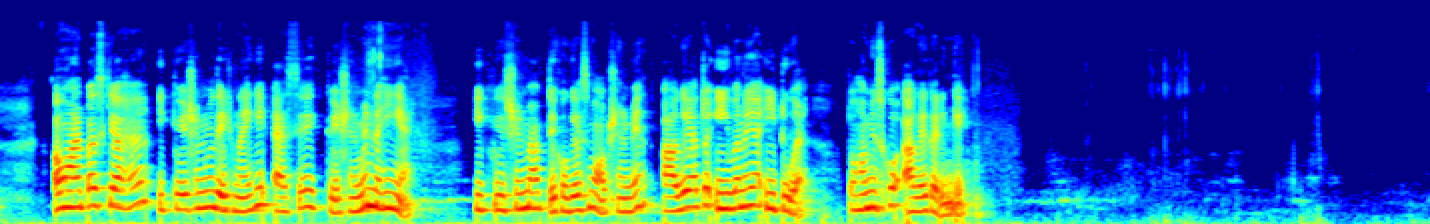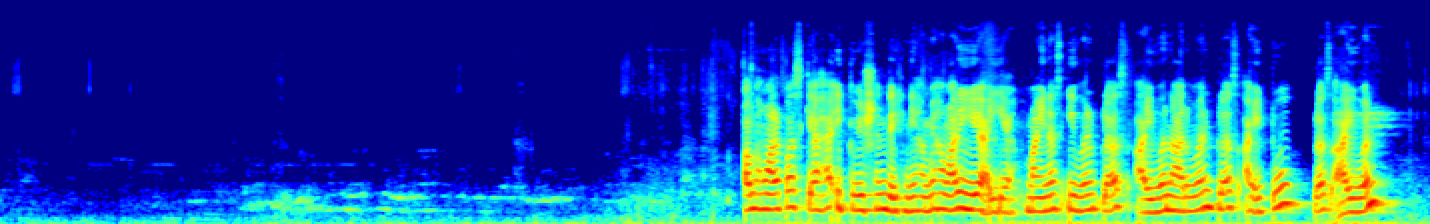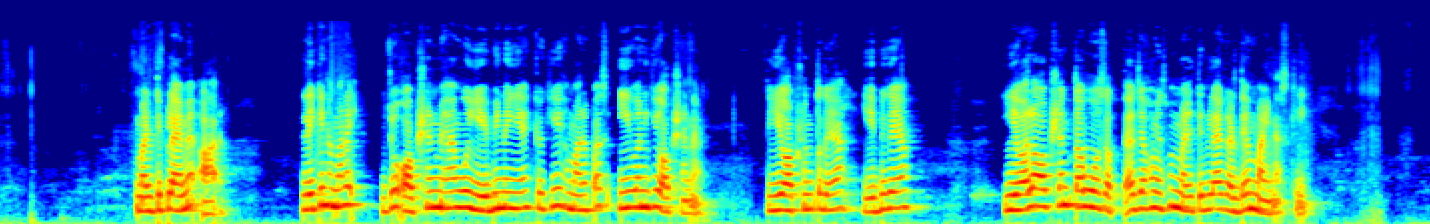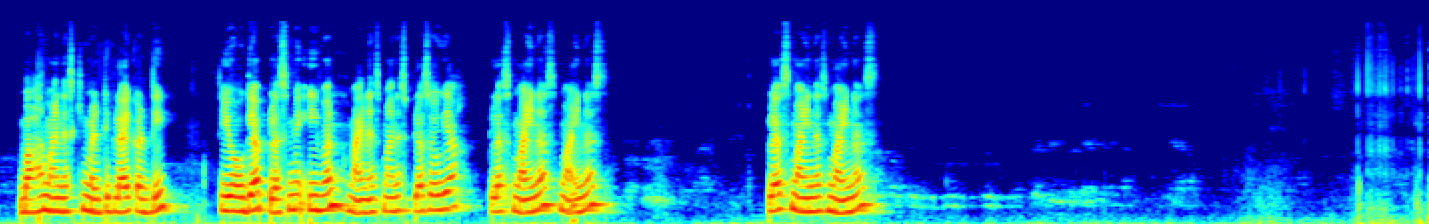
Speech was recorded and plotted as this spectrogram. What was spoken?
अब हमारे पास क्या है? इक्वेशन में देखना है कि ऐसे इक्वेशन में नहीं है। इक्वेशन में आप देखोगे इसमें ऑप्शन में आगे या तो ई वन है या ई टू है तो हम इसको आगे करेंगे। अब हमारे पास क्या है? इक्वेशन देखनी है हमें। हमारी ये आई है। Minus E one plus I one R one plus I two plus I one multiply में आर लेकिन हमारे जो ऑप्शन में है वो ये भी नहीं है क्योंकि हमारे पास ई वन की ऑप्शन है। तो ये ऑप्शन तो गया, ये भी गया। ये वाला ऑप्शन तब हो सकता है जब हम इसमें मल्टीप्लाई कर दें माइनस की। बाहर माइनस की मल्टीप्लाई कर दी। तो ये हो गया प्लस में E one minus minus plus हो गया। Plus minus minus plus minus minus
